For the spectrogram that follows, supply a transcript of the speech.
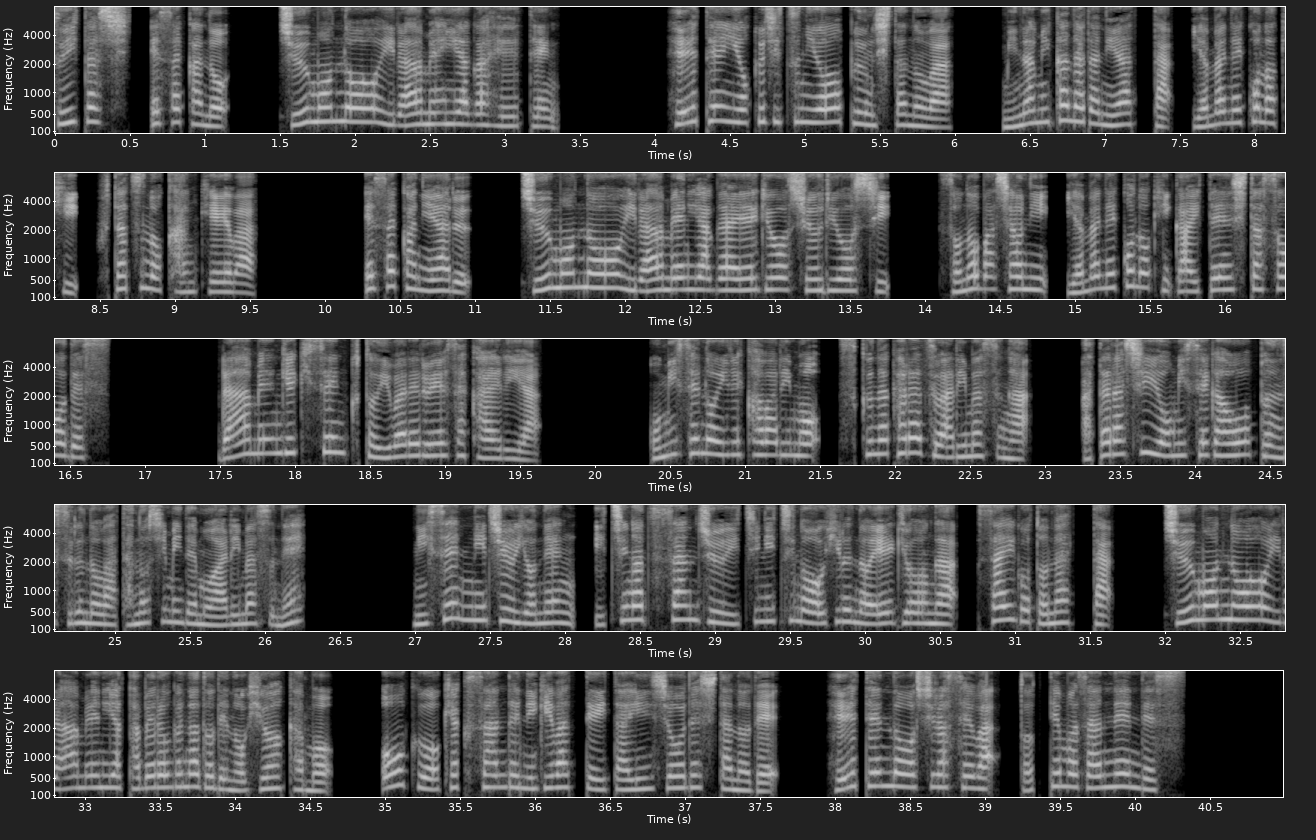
吹田市江坂の注文の多いラーメン屋が閉店。閉店翌日にオープンしたのは、南カナダにあった山猫の木二つの関係は、江坂にある注文の多いラーメン屋が営業終了し、その場所に山猫の木が移転したそうです。ラーメン激戦区と言われる江坂エリア。お店の入れ替わりも少なからずありますが、新しいお店がオープンするのは楽しみでもありますね。2024年1月31日のお昼の営業が最後となった注文の多いラーメンや食べログなどでの評価も多くお客さんで賑わっていた印象でしたので、閉店のお知らせはとっても残念です。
